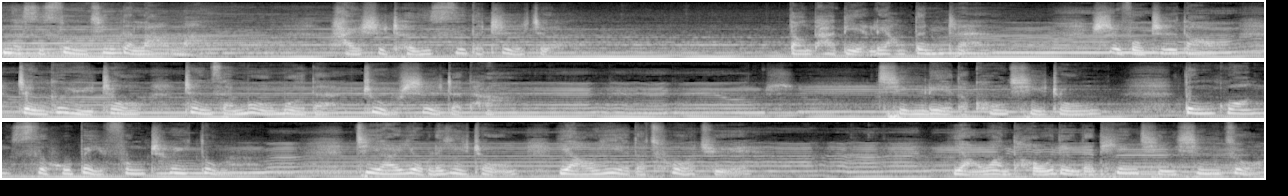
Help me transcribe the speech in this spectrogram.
那是诵经的喇嘛，还是沉思的智者？当他点亮灯盏，是否知道整个宇宙正在默默地注视着他？清冽的空气中，灯光似乎被风吹动，继而有了一种摇曳的错觉。仰望头顶的天琴星座。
